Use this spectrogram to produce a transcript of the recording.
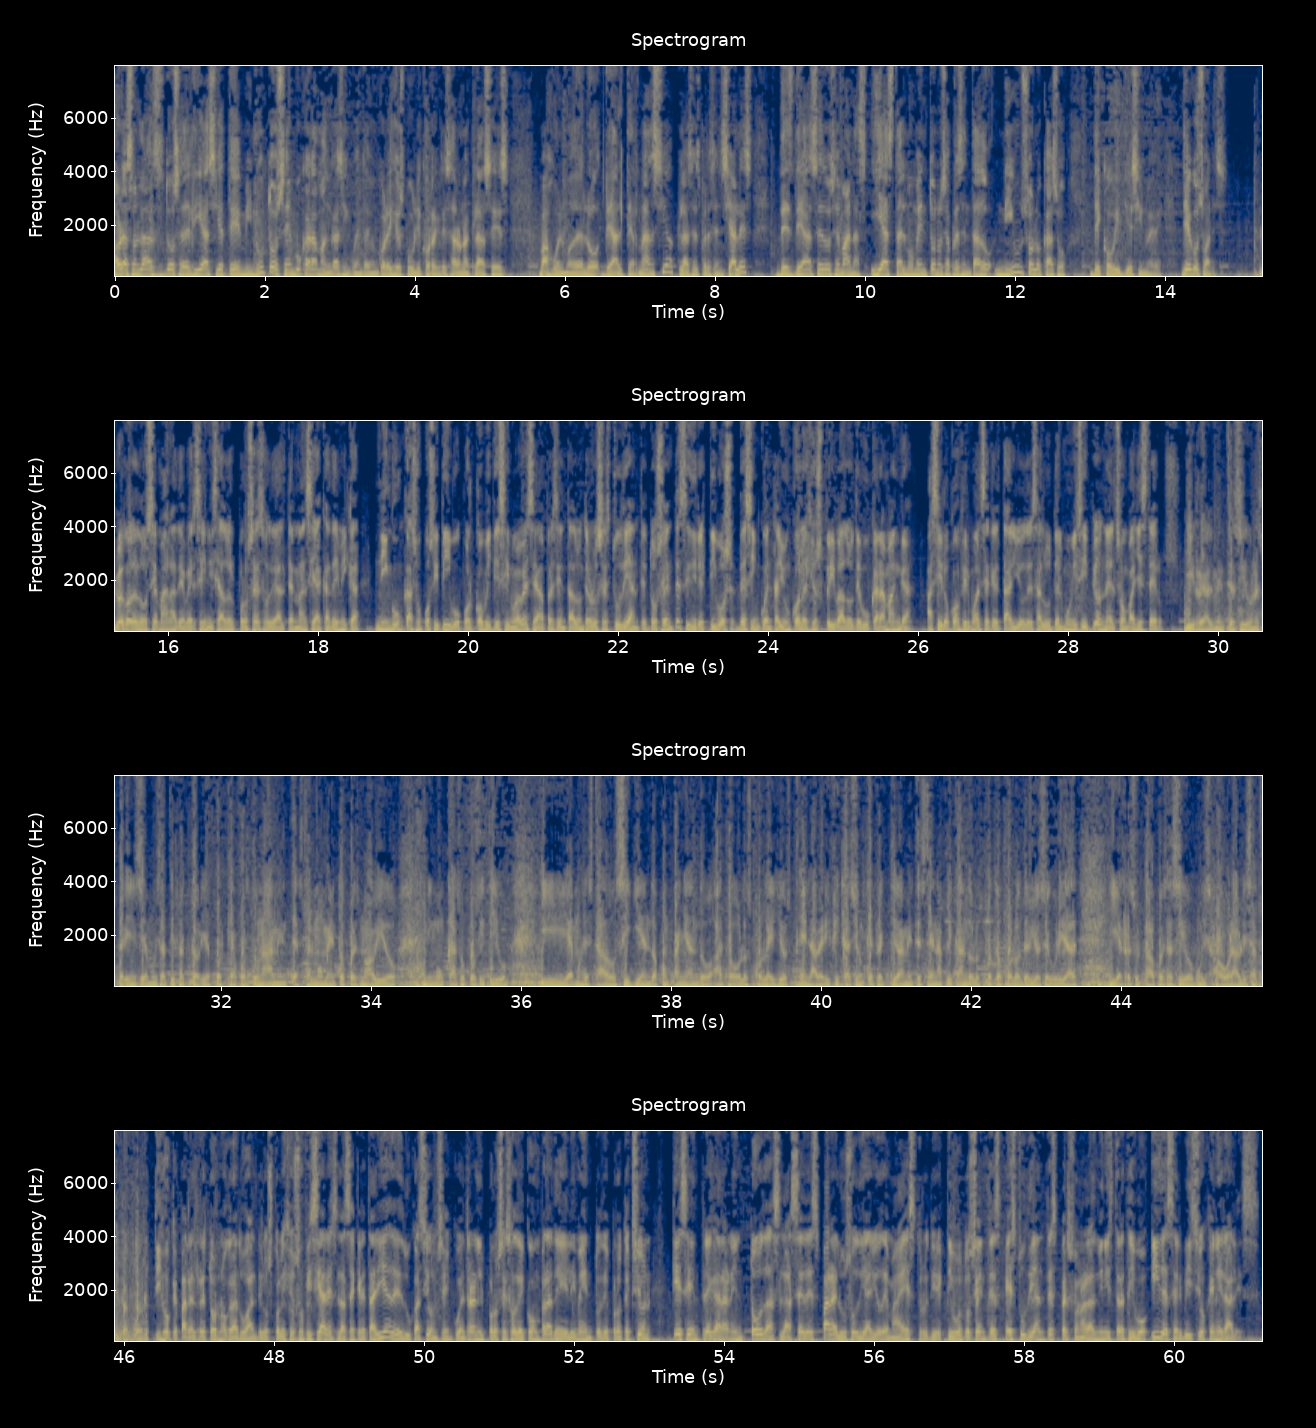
Ahora son las 12 del día, 7 minutos. En Bucaramanga, 51 colegios públicos regresaron a clases bajo el modelo de alternancia, clases presenciales, desde hace dos semanas y hasta el momento no se ha presentado ni un solo caso de COVID-19. Diego Suárez. Luego de dos semanas de haberse iniciado el proceso de alternancia académica, ningún caso positivo por COVID-19 se ha presentado entre los estudiantes, docentes y directivos de 51 colegios privados de Bucaramanga. Así lo confirmó el secretario de Salud del municipio, Nelson Ballesteros. Y realmente ha sido una experiencia muy satisfactoria porque afortunadamente hasta el momento pues no ha habido ningún caso positivo y hemos estado siguiendo, acompañando a todos los colegios en la verificación que efectivamente estén aplicando los protocolos de bioseguridad y el resultado pues ha sido favorable y satisfactorio. Dijo que para el retorno gradual de los colegios oficiales, la Secretaría de Educación se encuentra en el proceso de compra de elementos de protección que se entregarán en todas las sedes para el uso diario de maestros, directivos docentes, estudiantes, personal administrativo y de servicios generales.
